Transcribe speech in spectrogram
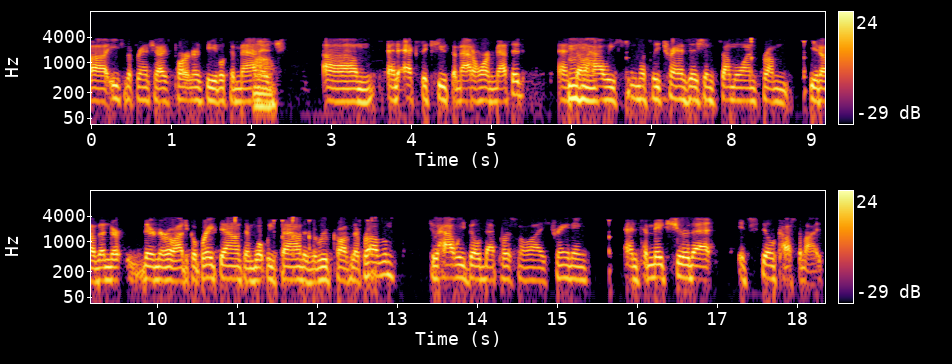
uh, each of the franchise partners be able to manage um, and execute the Matterhorn method, and so Mhm. how we seamlessly transition someone from you know the neur- their neurological breakdowns and what we found is the root cause of their problem to how we build that personalized training and to make sure that it's still customized,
